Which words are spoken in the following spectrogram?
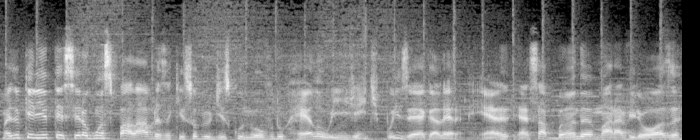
Mas eu queria tecer algumas palavras aqui sobre o disco novo do Halloween, gente. Pois é, galera. É essa banda maravilhosa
